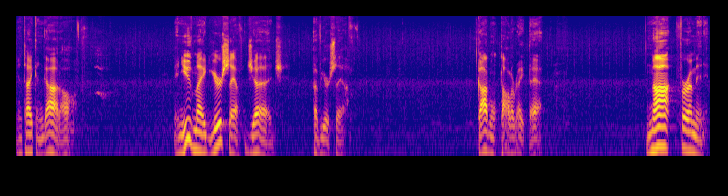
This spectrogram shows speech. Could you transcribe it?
and taken God off. And you've made yourself judge of yourself. God won't tolerate that. Not for a minute.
